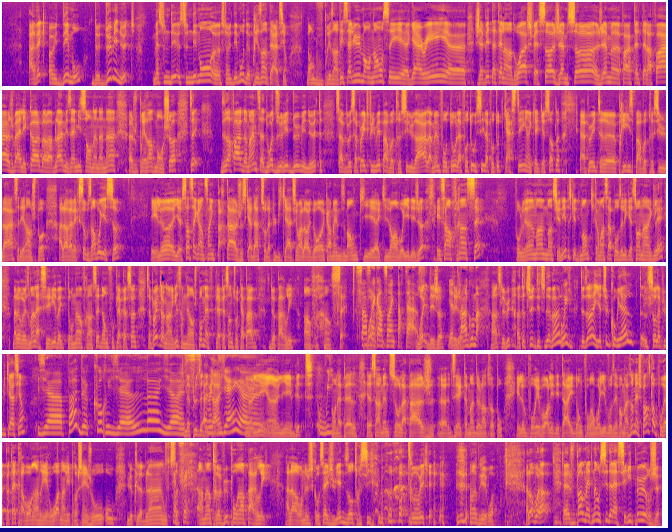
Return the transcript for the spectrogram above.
avec un démo de deux minutes, mais c'est dé- euh, un démo de présentation. Donc vous vous présentez, salut, mon nom c'est euh, Gary, euh, j'habite à tel endroit, je fais ça, j'aime ça, j'aime faire telle telle affaire, je vais à l'école, blablabla, mes amis sont nanana, je vous présente mon chat. Tu sais, des affaires de même, ça doit durer deux minutes. Ça ça peut être filmé par votre cellulaire. La même photo, la photo aussi, la photo de casting en quelque sorte, là, elle peut être prise par votre cellulaire, ça dérange pas. Alors avec ça, vous envoyez ça. Et là, il y a 155 partages jusqu'à date sur la publication. Alors, il doit y avoir quand même du monde qui, euh, qui l'ont envoyé déjà. Et c'est en français. faut vraiment le mentionner parce qu'il y a du monde qui commençait à poser les questions en anglais. Malheureusement, la série va être tournée en français. Donc, faut que la personne. Ça peut être en anglais, ça me dérange pas, mais faut que la personne soit capable de parler en français. 155 partages. Oui, déjà. Il y a de l'engouement. Hein, tu l'as vu? Ah, t'es-tu devant? là? Oui. T'es devant? Y a-tu le courriel sur la publication? Il n'y a pas de courriel. Il y a un, Tu mets plus de un détails? lien. Il y a un euh, lien, hein, un lien bit oui. qu'on appelle. Et là, ça amène sur la page euh, directement de l'entrepôt. Et là, vous pourrez voir les détails, donc pour envoyer vos informations. Mais je pense qu'on pourrait peut-être avoir André Roy dans les prochains jours ou Luc Leblanc ou tout, ça fait. en entrevue pour en parler. Alors, on a jusqu'au 16 juillet, nous autres aussi, pour trouver André Roy. Alors voilà, Euh, je vous parle maintenant aussi de la série Purge.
